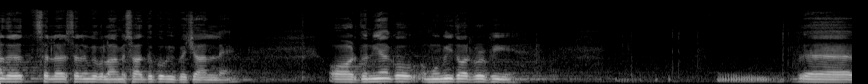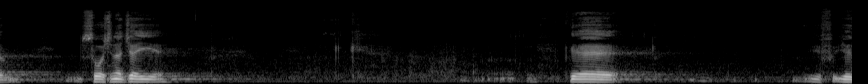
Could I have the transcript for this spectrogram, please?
حضرت صلی اللہ علیہ وسلم کے غلام صادق کو بھی پہچان لیں اور دنیا کو عمومی طور پر بھی سوچنا چاہیے کہ یہ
